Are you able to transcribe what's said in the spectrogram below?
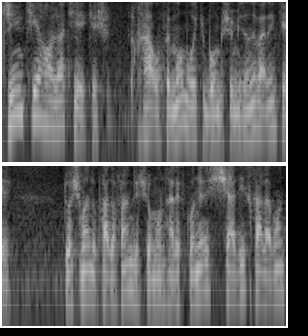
جینک یه حالتیه که خوف ما موقعی که بمبشو می‌زنه برای اینکه دشمن و پدافندش رو منحرف کنه شدید خلبان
